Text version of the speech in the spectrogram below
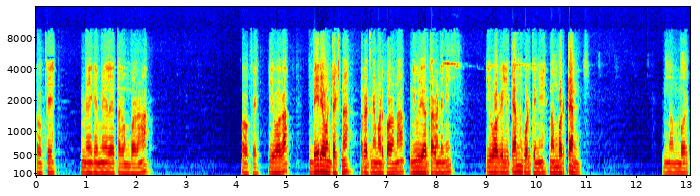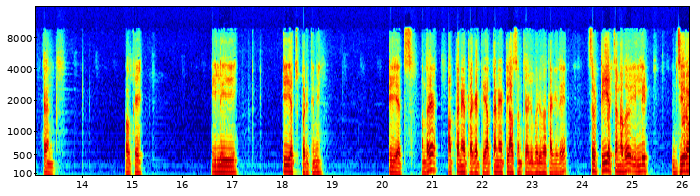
ಓಕೆ ಮೇಗೆ ಮೇಲೆ ತಗೊಂಬರೋಣ ಓಕೆ ಇವಾಗ ಬೇರೆ ಒಂದು ಟೆಕ್ಸ್ಟ್ನ ರಚನೆ ಮಾಡ್ಕೊಳ್ಳೋಣ. ನ್ಯೂ ಇಯರ್ ತಗೊಂಡಿನಿ? ಇವಾಗ ಇಲ್ಲಿ ಟೆನ್ ಕೊಡ್ತೀನಿ. Number ten number ten okay ಇಲ್ಲಿ ಟಿ ಎಚ್ ಬರಿತೀನಿ. ಟಿ ಎಚ್ ಅಂದರೆ ಹತ್ತನೇ ತರಗತಿ, ಹತ್ತನೇ ಕ್ಲಾಸ್ ಅಂತೇಳಿ ಬರಿಬೇಕಾಗಿದೆ. ಸೊ ಟಿ ಎಚ್ ಅನ್ನೋದು ಇಲ್ಲಿ ಜೀರೋ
